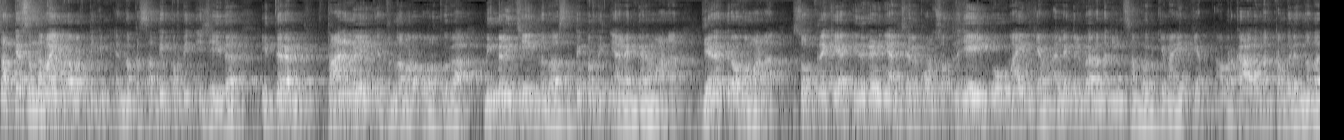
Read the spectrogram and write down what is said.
സത്യസന്ധമായി പ്രവർത്തിക്കും എന്നൊക്കെ സത്യപ്രതിജ്ഞ ചെയ്ത് ഇത്തരം സ്ഥാനങ്ങളിൽ എത്തുന്നവർ ഓർക്കുക നിങ്ങൾ ഈ ചെയ്യുന്നത് സത്യപ്രതിജ്ഞ ലംഘനമാണ് ജനദ്രോഹമാണ്. സ്വപ്നയ്ക്ക് ഇത് കഴിഞ്ഞാൽ ചിലപ്പോൾ സ്വപ്ന ജയിലിൽ പോകുമായിരിക്കാം അല്ലെങ്കിൽ വേറെ എന്തെങ്കിലും സംഭവിക്കുമായിരിക്കാം. അവർക്കാകെ നഷ്ടം വരുന്നത്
